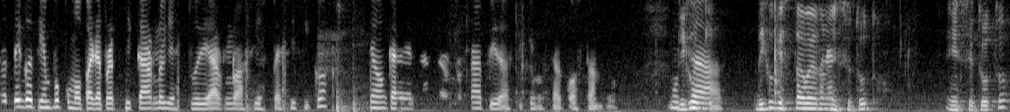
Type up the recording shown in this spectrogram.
no tengo tiempo como para practicarlo y estudiarlo así específico, tengo que adelantarlo rápido, así que me está costando muchas... Dijo que, estaba en un instituto. ¿Instituto?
